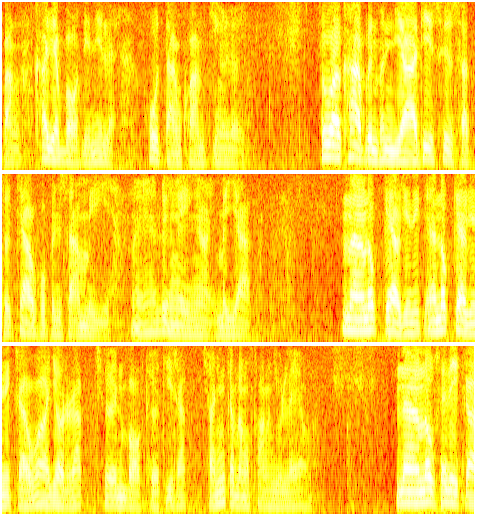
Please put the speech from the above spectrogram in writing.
ฟังข้าจะบอกดีนี่แหละ พูดตามความจริงเลย เพราะว่าข้าเป็นพัญญาที่ซื่อสัตย์ต่อเจ้าผู้เป็นสามีแม้เรื่องง่ายๆไม่ยาก นางนกแก้วยินิกนกแก้วยินิกล่าวว่ายอดรักเชิญบอกเธอที่รัก ฉันกำลังฟังอยู่แล้ว นางนกเสนิกา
